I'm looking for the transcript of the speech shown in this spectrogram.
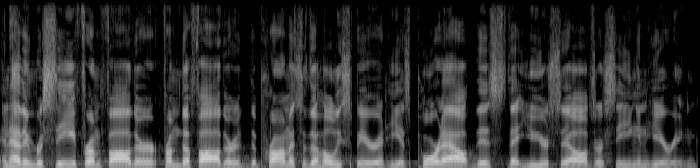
and having received from Father from the Father the promise of the Holy Spirit, he has poured out this that you yourselves are seeing and hearing.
